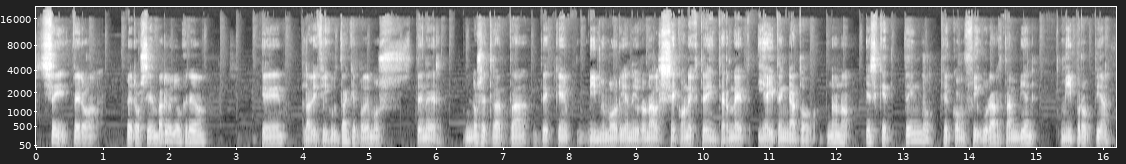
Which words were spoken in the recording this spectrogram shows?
Sí, pero, pero sin embargo yo creo que la dificultad que podemos tener no se trata de que mi memoria neuronal se conecte a Internet y ahí tenga todo. No, no, es que tengo que configurar también mi propia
